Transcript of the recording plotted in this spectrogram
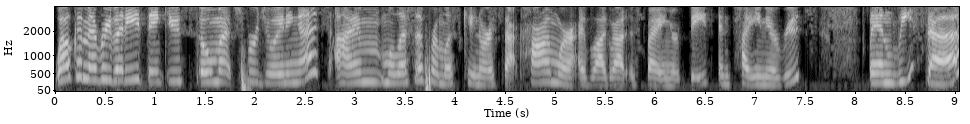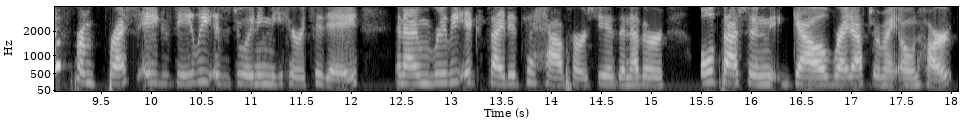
Welcome, everybody. Thank you so much for joining us. I'm Melissa from LissaKnorris.com, where I blog about inspiring your faith and pioneer roots. And Lisa from Fresh Eggs Daily is joining me here today. And I'm really excited to have her. She is another old fashioned gal right after my own heart.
